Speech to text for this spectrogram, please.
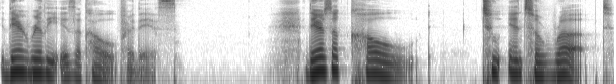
there really is a code for this. There's a code to interrupt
